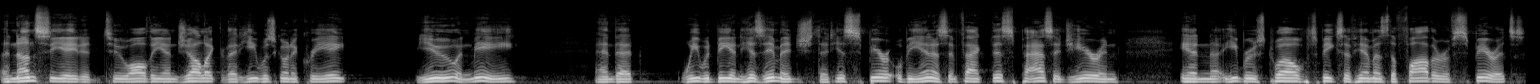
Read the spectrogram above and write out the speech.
enunciated to all the angelic that he was going to create you and me and that we would be in his image, that his spirit will be in us. In fact, this passage here in, in Hebrews 12 speaks of him as the father of spirits.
